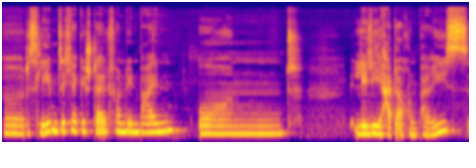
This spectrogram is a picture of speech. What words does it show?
äh, das Leben sichergestellt von den beiden. Und Lilly hat auch in Paris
